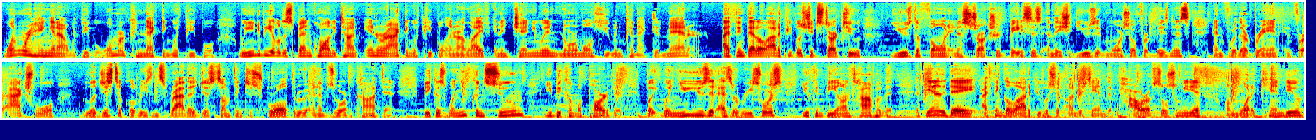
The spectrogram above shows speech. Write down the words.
when we're hanging out with people, when we're connecting with people, we need to be able to spend quality time interacting with people in our life in a genuine, normal, human connected manner. I think that a lot of people should start to use the phone in a structured basis and they should use it more so for business and for their brand and for actual logistical reasons rather just something to scroll through and absorb content. Because when you consume, you become a part of it. But when you use it as a resource, you can be on top of it. At the end of the day, I think a lot of people should understand the power of social media on what it can do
